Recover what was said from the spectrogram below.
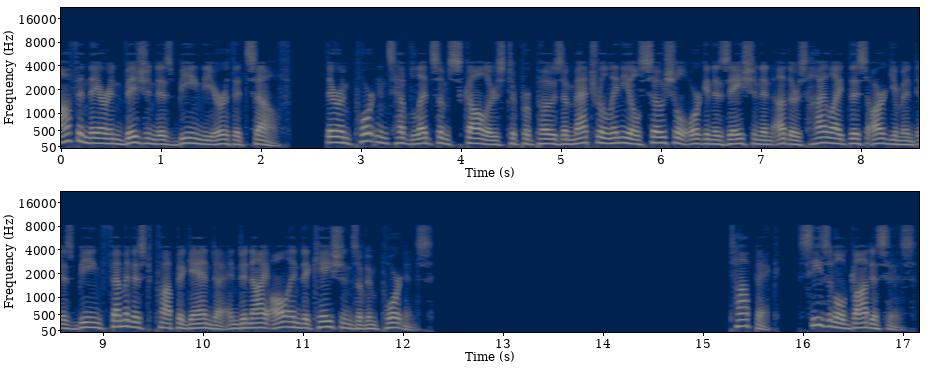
Often they are envisioned as being the earth itself. Their importance have led some scholars to propose a matrilineal social organization and others highlight this argument as being feminist propaganda and deny all indications of importance. Seasonal goddesses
